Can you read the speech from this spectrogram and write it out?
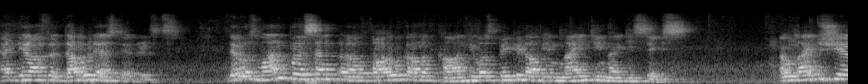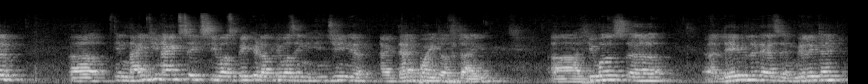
and thereafter dubbed as terrorists. There was one person, uh, Farooq Ahmad Khan. He was picked up in 1996. I would like to share, uh, in 1996 he was picked up, he was an engineer at that point of time. Uh, he was uh, uh, labeled as a militant.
